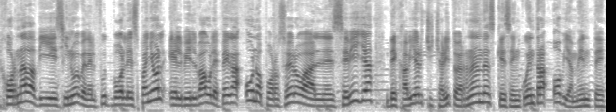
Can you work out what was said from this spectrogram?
jornada 19 del fútbol español. El Bilbao le pega 1 por 0 al Sevilla de Javier Chicharito Hernández, que se encuentra obviamente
